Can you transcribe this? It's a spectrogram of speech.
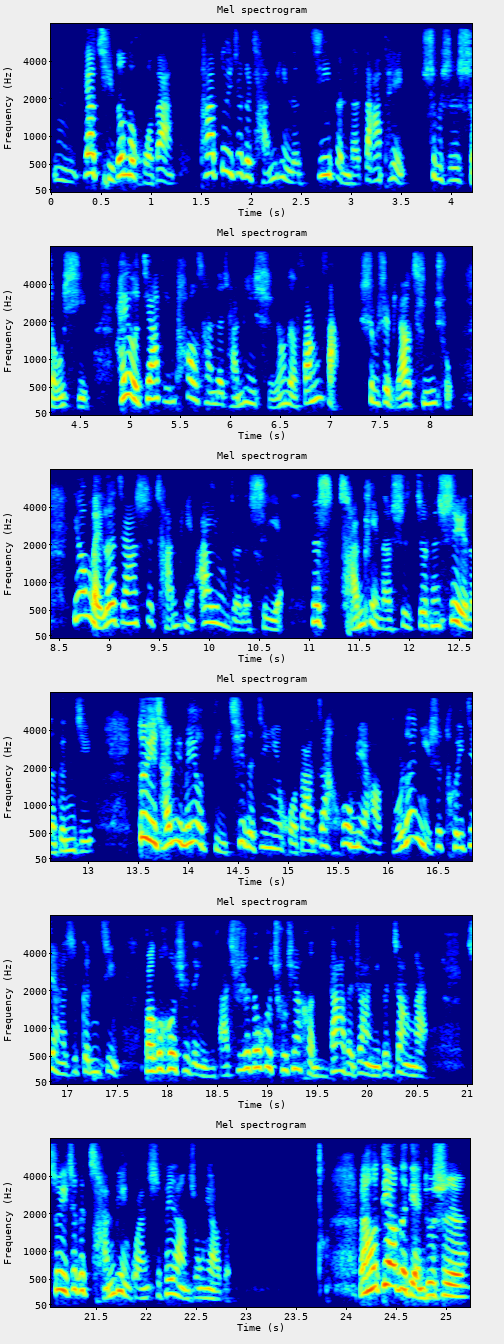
嗯，要启动的伙伴，他对这个产品的基本的搭配是不是熟悉，还有家庭套餐的产品使用的方法是不是比较清楚？因为美乐家是产品爱用者的事业，那是产品呢是这份事业的根基。对于产品没有底气的经营伙伴，在后面哈，不论你是推荐还是跟进，包括后续的引发，其实都会出现很大的这样一个障碍。所以这个产品观是非常重要的。然后第二个点就是，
